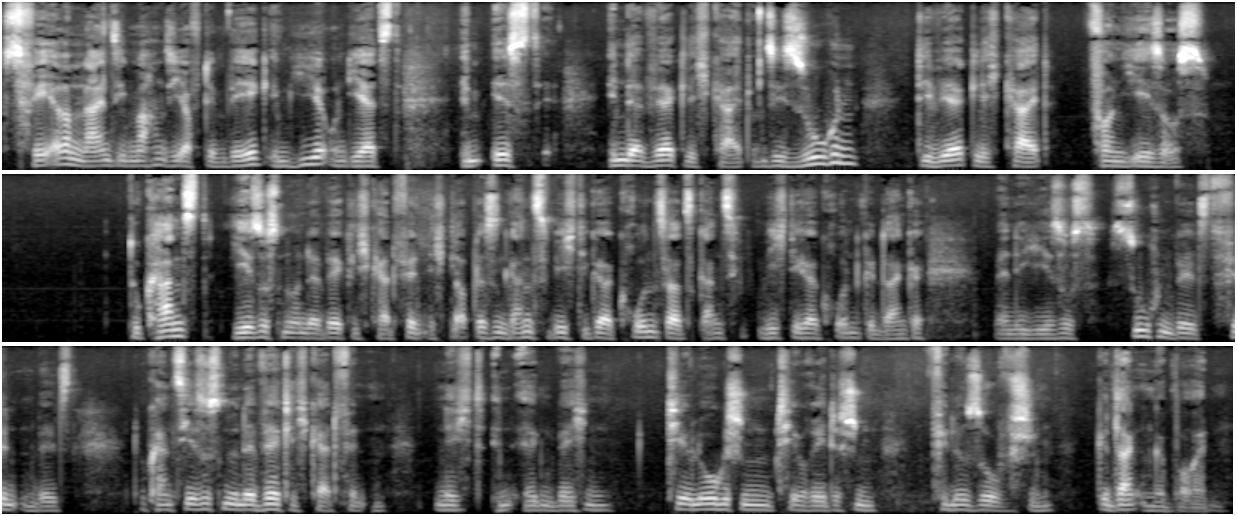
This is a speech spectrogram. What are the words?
Sphären. Nein, sie machen sich auf dem Weg im Hier und Jetzt, im Ist, in der Wirklichkeit. Und sie suchen die Wirklichkeit von Jesus. Du kannst Jesus nur in der Wirklichkeit finden. Ich glaube, das ist ein ganz wichtiger Grundsatz, ganz wichtiger Grundgedanke, wenn du Jesus suchen willst, finden willst. Du kannst Jesus nur in der Wirklichkeit finden, nicht in irgendwelchen theologischen, theoretischen, philosophischen Gedankengebäuden.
